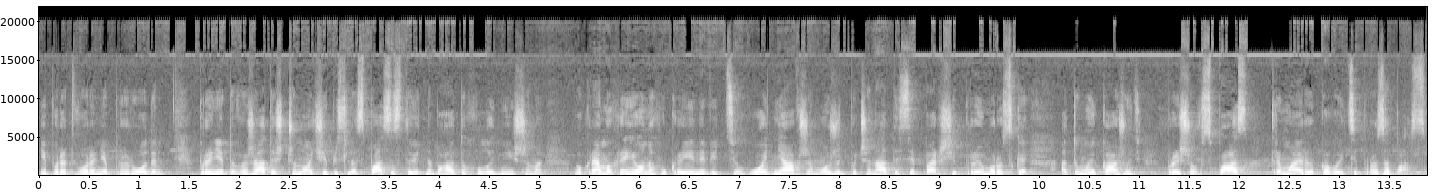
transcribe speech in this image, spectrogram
і перетворення природи. Прийнято вважати, що ночі після спаса стають набагато холоднішими. В окремих регіонах України від цього дня вже можуть починатися перші приморозки, а тому й кажуть: прийшов спас, тримай рукавиці про запас.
